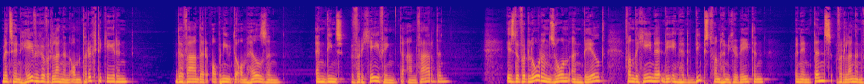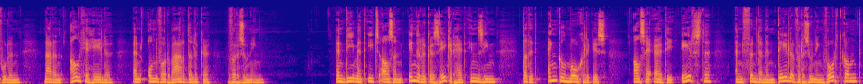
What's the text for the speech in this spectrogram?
Met zijn hevige verlangen om terug te keren, de Vader opnieuw te omhelzen en diens vergeving te aanvaarden, is de verloren zoon een beeld van degene die in het diepst van hun geweten een intens verlangen voelen naar een algehele en onvoorwaardelijke verzoening. En die met iets als een innerlijke zekerheid inzien dat het enkel mogelijk is als zij uit die eerste en fundamentele verzoening voortkomt,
